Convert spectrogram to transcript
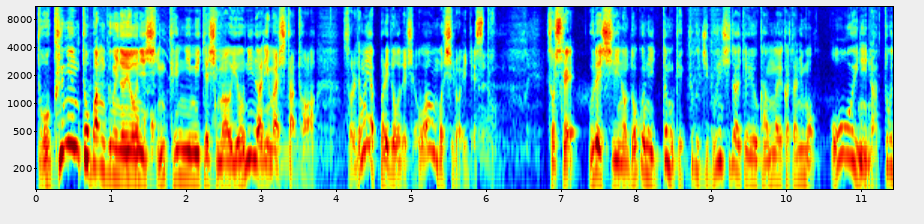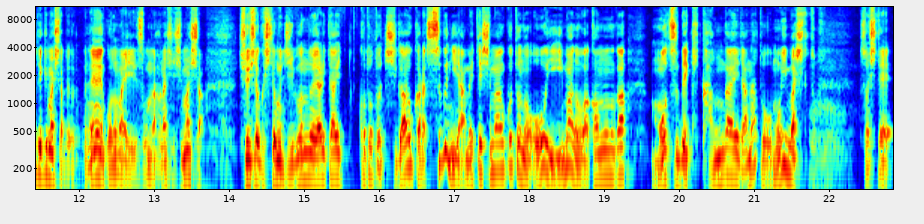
ドキュメント番組のように真剣に見てしまうようになりましたと。それでもやっぱりどうでしょうは面白いですと。そして嬉しいのどこに行っても結局自分次第という考え方にも大いに納得できましたとねこの前そんな話しました。就職しても自分のやりたいことと違うからすぐに辞めてしまうことの多い今の若者が持つべき考えだなと思いましたと。そして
